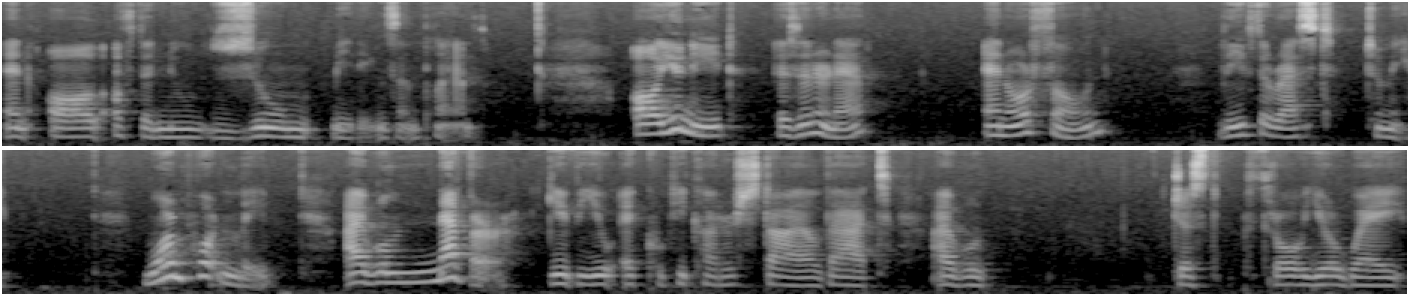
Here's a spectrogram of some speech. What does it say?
and all of the new Zoom meetings and plans. All you need is internet and or phone. Leave the rest to me. More importantly, I will never give you a cookie cutter style that I will just throw your way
